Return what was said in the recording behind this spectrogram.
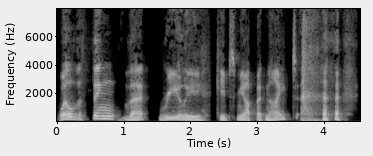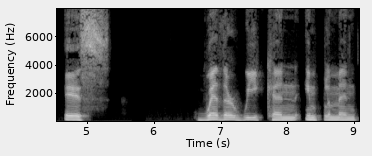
Well, the thing that really keeps me up at night is whether we can implement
